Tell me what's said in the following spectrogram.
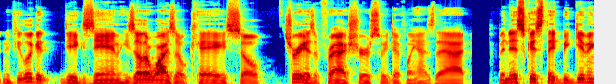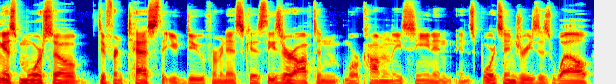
And if you look at the exam, he's otherwise okay. So, sure, he has a fracture, so he definitely has that. Meniscus, they'd be giving us more so different tests that you do for meniscus. These are often more commonly seen in, in sports injuries as well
